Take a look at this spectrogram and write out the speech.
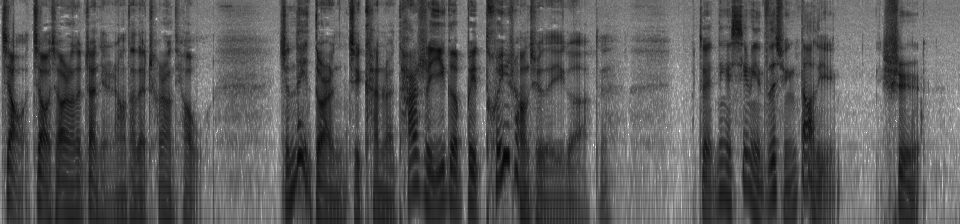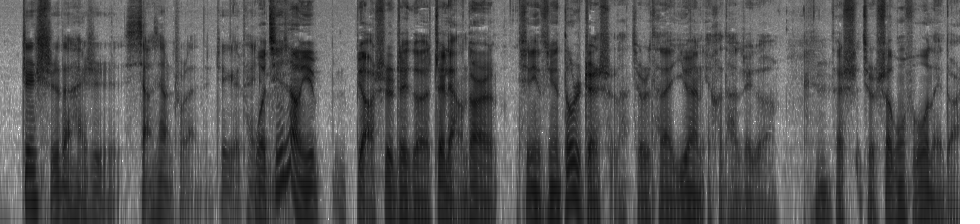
叫叫嚣让他站起来，然后他在车上跳舞。就那段你就看出来，他是一个被推上去的一个。对，对那个心理咨询到底是真实的还是想象出来的？这个太我倾向于表示，这个这两段心理咨询都是真实的，就是他在医院里和他这个嗯在社就是社工服务那段。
